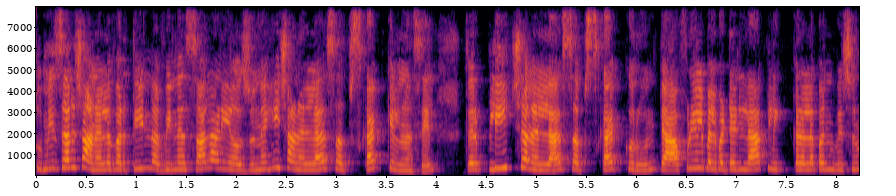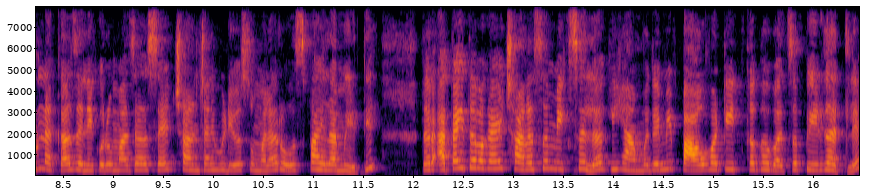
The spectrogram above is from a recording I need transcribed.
तुम्ही जर चॅनलवरती नवीन असाल आणि अजूनही चॅनलला सबस्क्राईब केलं नसेल तर प्लीज चॅनलला सबस्क्राईब करून त्यापुढील बेल बटनला क्लिक करायला पण विसरू नका जेणेकरून माझे असे छान छान व्हिडिओज तुम्हाला रोज पाहायला मिळतील. तर आता इथं बघा हे छान असं मिक्स झालं की ह्यामध्ये मी पाववाटी इतकं गव्हाचं पीठ घातले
